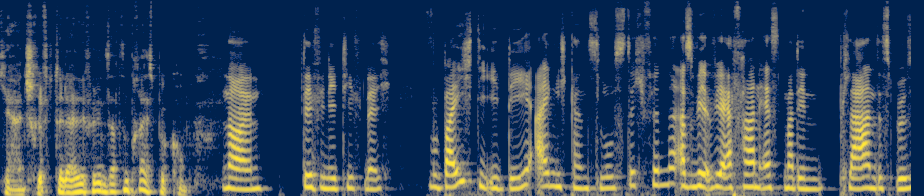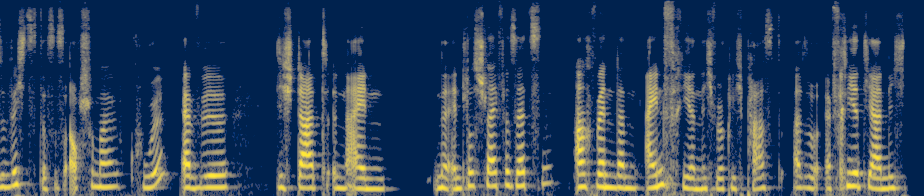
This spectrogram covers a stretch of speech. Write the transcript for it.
Ja, ein Schriftsteller hätte für den Satz einen Preis bekommen. Nein, definitiv nicht. Wobei ich die Idee eigentlich ganz lustig finde. Also wir, wir erfahren erstmal den Plan des Bösewichts, das ist auch schon mal cool. Er will die Stadt in ein, eine Endlosschleife setzen, auch wenn dann Einfrieren nicht wirklich passt. Also er friert ja nicht.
